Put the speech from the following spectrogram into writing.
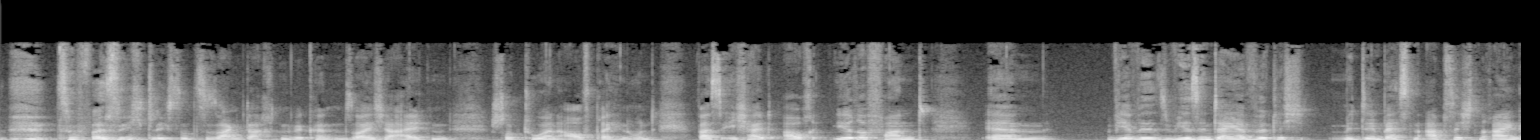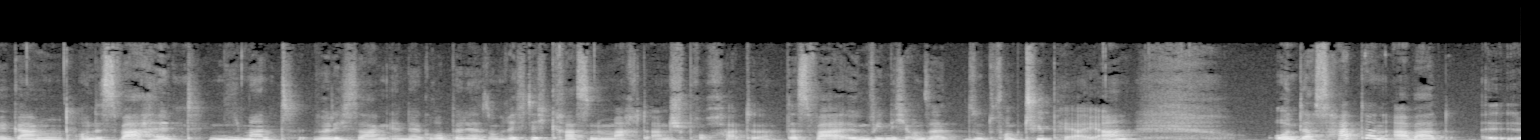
zuversichtlich sozusagen dachten, wir könnten solche alten Strukturen aufbrechen. Und was ich halt auch irre fand, ähm, wir, wir sind da ja wirklich mit den besten Absichten reingegangen und es war halt niemand, würde ich sagen, in der Gruppe, der so einen richtig krassen Machtanspruch hatte. Das war irgendwie nicht unser, so vom Typ her, ja. Und das hat dann aber äh,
